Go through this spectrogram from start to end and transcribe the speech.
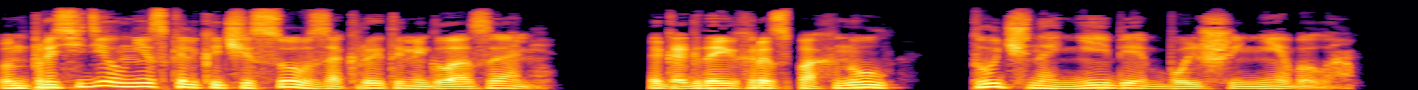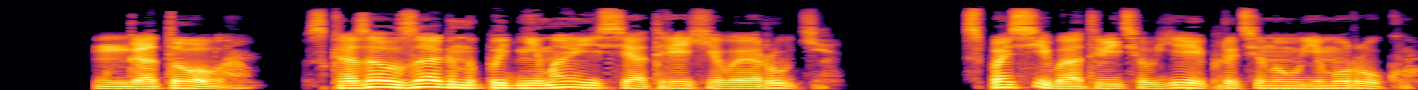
Он просидел несколько часов с закрытыми глазами, а когда их распахнул, туч на небе больше не было. «Готово», — сказал Загн, поднимаясь и отряхивая руки. «Спасибо», — ответил я и протянул ему руку.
